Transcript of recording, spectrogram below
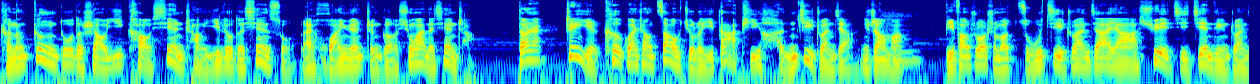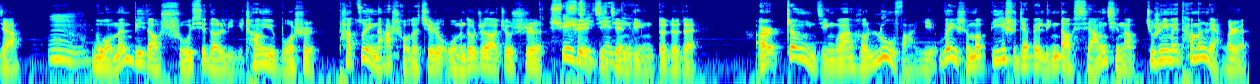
可能更多的是要依靠现场遗留的线索来还原整个凶案的现场。当然，这也客观上造就了一大批痕迹专家，你知道吗？嗯比方说什么足迹专家呀、血迹鉴定专家。嗯，我们比较熟悉的李昌钰博士，他最拿手的，其实我们都知道就是血迹鉴定。对对对。而郑警官和陆法医为什么第一时间被领导想起呢？就是因为他们两个人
